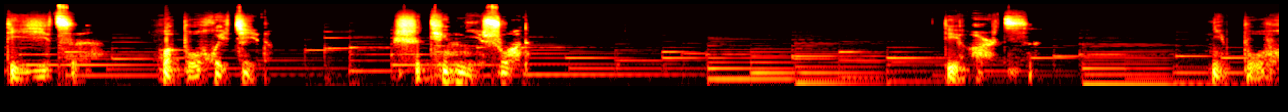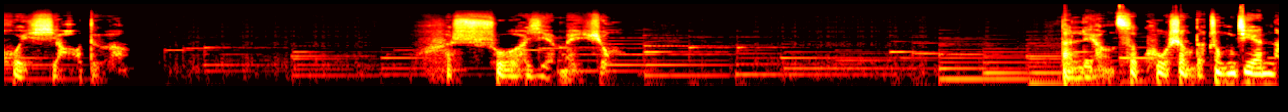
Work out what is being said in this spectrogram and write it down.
第一次我不会记得，是听你说的；第二次你不会晓得，我说也没用。但两次哭声的中间呢，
